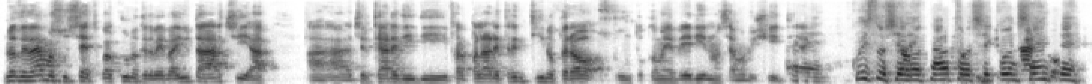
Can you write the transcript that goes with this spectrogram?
Noi avevamo sul set qualcuno che doveva aiutarci a, a cercare di, di, far parlare Trentino, però appunto, come vedi, non siamo riusciti. Ecco. Eh, questo si è notato, se consente,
